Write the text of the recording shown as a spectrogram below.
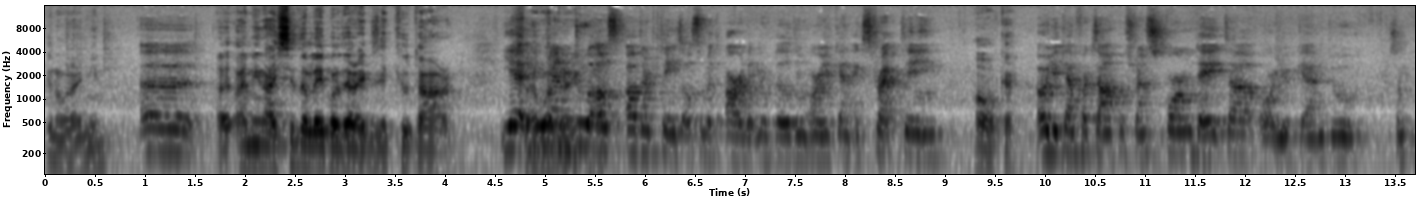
You know what I mean? Uh, I mean, I see the label there, execute R. yeah, So I you can do also other things also with R that you're building, or you can extracting Oh, okay. Or you can, for example, transform data, or you can do some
